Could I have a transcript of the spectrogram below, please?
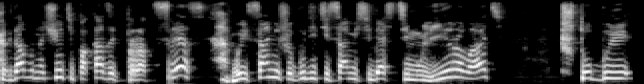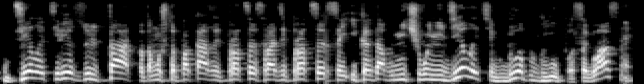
Когда вы начнете показывать процесс, вы сами же будете сами себя стимулировать, чтобы делать результат, потому что показывать процесс ради процесса, и когда вы ничего не делаете, было бы глупо, согласны?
